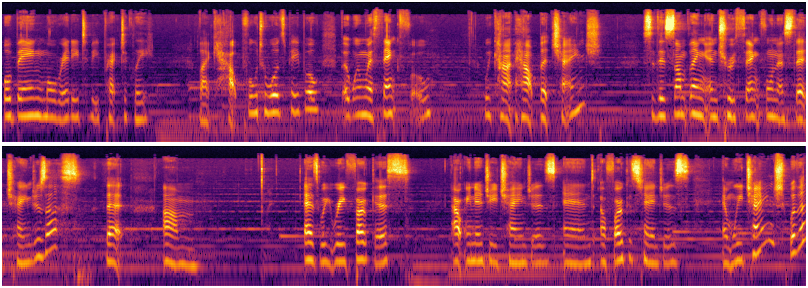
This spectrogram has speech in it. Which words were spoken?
or being more ready to be practically like helpful towards people. But when we're thankful, we can't help but change. So there's something in true thankfulness that changes us, that um, as we refocus, our energy changes and our focus changes and we change with it.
